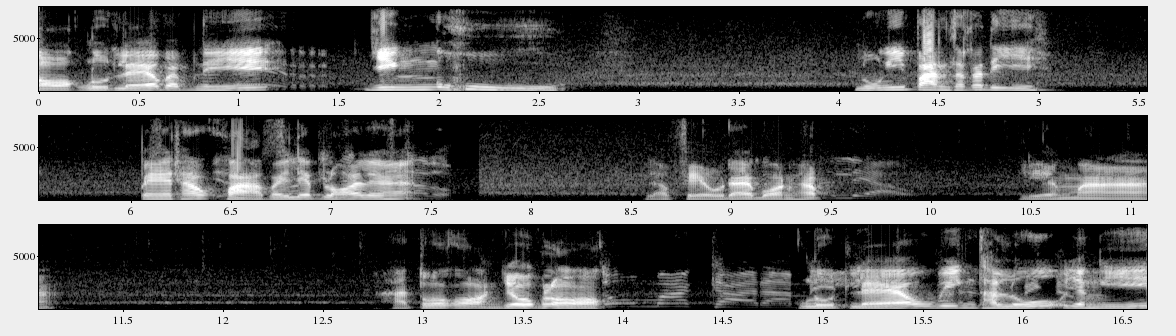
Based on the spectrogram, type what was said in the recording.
ตอกหลุดแล้วแบบนี้ ยิงโอ้โหลุงนี้ปั่นสักก็ดี แปรเท้าขวาไปเรียบร้อยเลยฮะแล้วเฟลได้บอลครับ เลี้ยงมา หาตัวก่อนโยกหลอก หลุดแล้ววิ่งทะลุอย่างนี้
